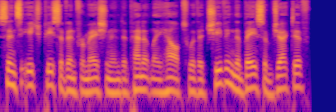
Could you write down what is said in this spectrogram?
Since each piece of information independently helps with achieving the base objective,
